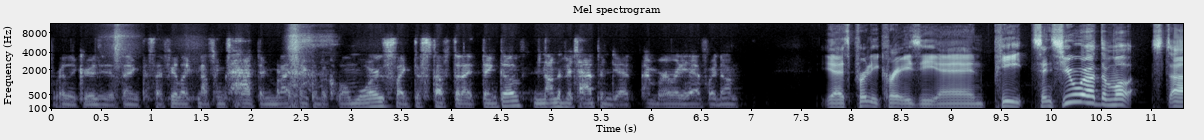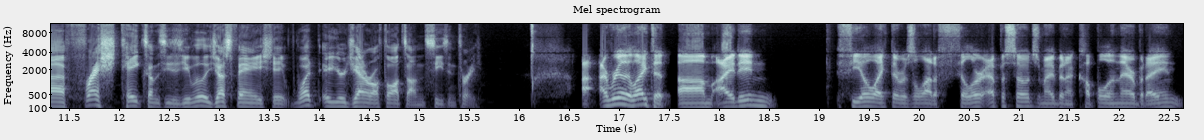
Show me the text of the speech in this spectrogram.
It's really crazy to think because I feel like nothing's happened when I think of the Clone Wars. Like the stuff that I think of, none of it's happened yet, and we're already halfway done. Yeah, it's pretty crazy. And Pete, since you were the most uh, fresh takes on the season, you really just finished it. What are your general thoughts on season three? I really liked it. Um, I didn't feel like there was a lot of filler episodes. There might have been a couple in there, but I didn't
